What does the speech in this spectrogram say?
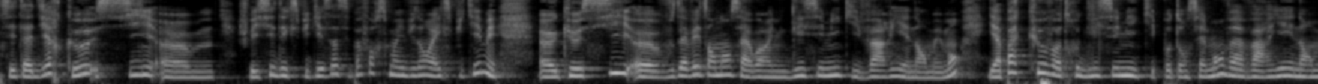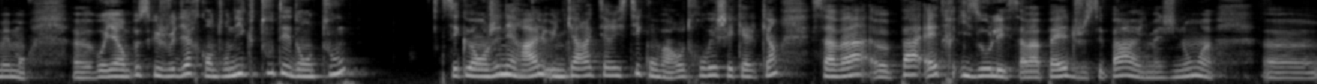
C'est-à-dire que si, euh, je vais essayer d'expliquer ça, c'est pas forcément évident à expliquer, mais euh, que si euh, vous avez tendance à avoir une glycémie qui varie énormément, il n'y a pas que votre glycémie qui potentiellement va varier énormément. vous voyez un peu ce que je veux dire? Quand on dit que tout est dans tout c'est qu'en général, une caractéristique qu'on va retrouver chez quelqu'un, ça va euh, pas être isolé, ça va pas être, je sais pas, imaginons, euh, euh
